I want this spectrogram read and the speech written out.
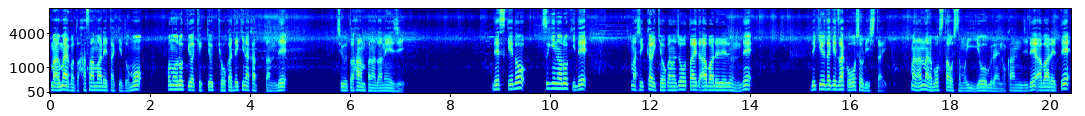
まあ、うまいこと挟まれたけども、このロキは結局強化できなかったんで、中途半端なダメージ。ですけど、次のロキでまあ、しっかり強化の状態で暴れれるんで、できるだけ雑魚を処理したい。まあ、なんならボス倒してもいいよぐらいの感じで暴れて、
